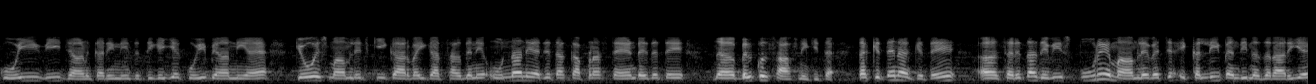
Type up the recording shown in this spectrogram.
ਕੋਈ ਵੀ ਜਾਣਕਾਰੀ ਨਹੀਂ ਦਿੱਤੀ ਗਈ ਹੈ ਕੋਈ ਬਿਆਨ ਨਹੀਂ ਆਇਆ ਕਿ ਉਹ ਇਸ ਮਾਮਲੇ 'ਚ ਕੀ ਕਾਰਵਾਈ ਕਰ ਸਕਦੇ ਨੇ। ਉਹਨਾਂ ਨੇ ਅਜੇ ਤੱਕ ਆਪਣਾ ਸਟੈਂਡ ਇਹਦੇ ਤੇ ਬਿਲਕੁਲ ਸਾਫ਼ ਨਹੀਂ ਕੀਤਾ। ਤਾਂ ਕਿਤੇ ਨਾ ਕਿਤੇ ਸਰਿਤਾ ਦੇਵੀ ਇਸ ਪੂਰੇ ਮਾਮਲੇ ਵਿੱਚ ਇਕੱਲੀ ਪੈਂਦੀ ਨਜ਼ਰ ਆ ਰਹੀ ਹੈ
